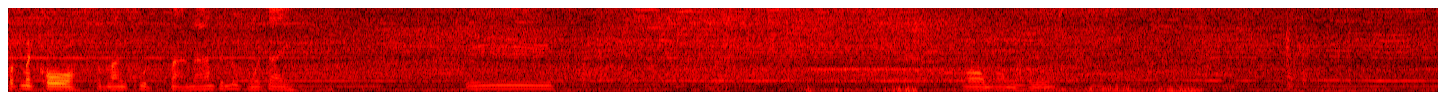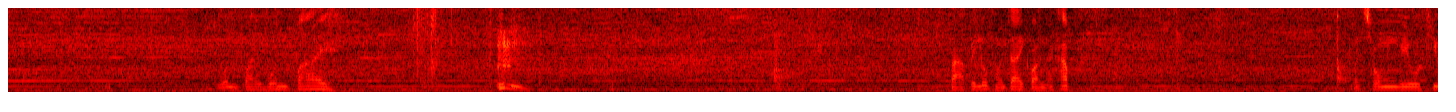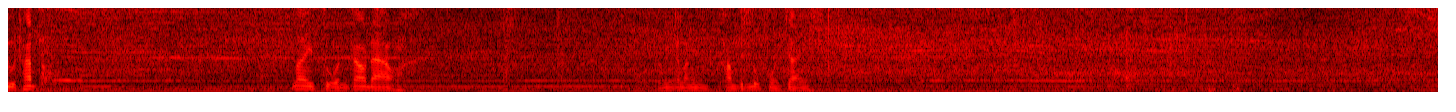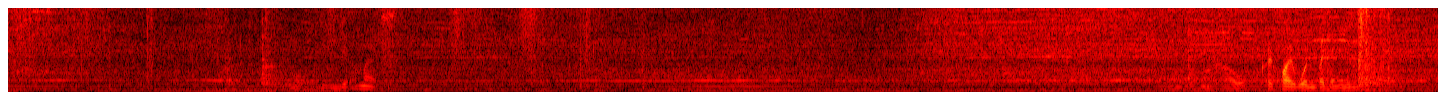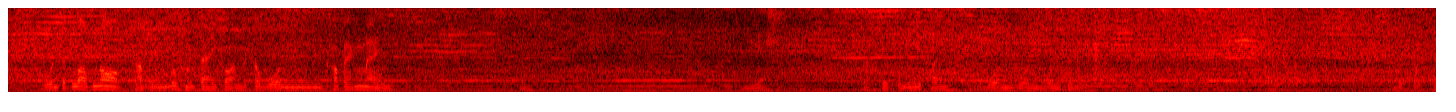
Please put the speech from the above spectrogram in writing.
รถแมคโครกำลังขุดสระน้ำเป็นรูปหัวใจอ้อมอ้อมมาตรงนี้วนไปวนไปสาเป็นรูปหัวใจก่อนนะครับ มาชมวิวทิวทัศน์ ไล่สวนก้าวดาว ตอนนี้กำลังทำเป็นรูปหัวใจดินเยอะมากเขาค่อยๆวนไปอย่างนี้วนจากรอบนอกทำเป็นรูปหัวใจก่อนแล้วก็วนเข้าไปข้างใน จุดตรงนี้ไปวนวนวนไปเลยรูหัวใจ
